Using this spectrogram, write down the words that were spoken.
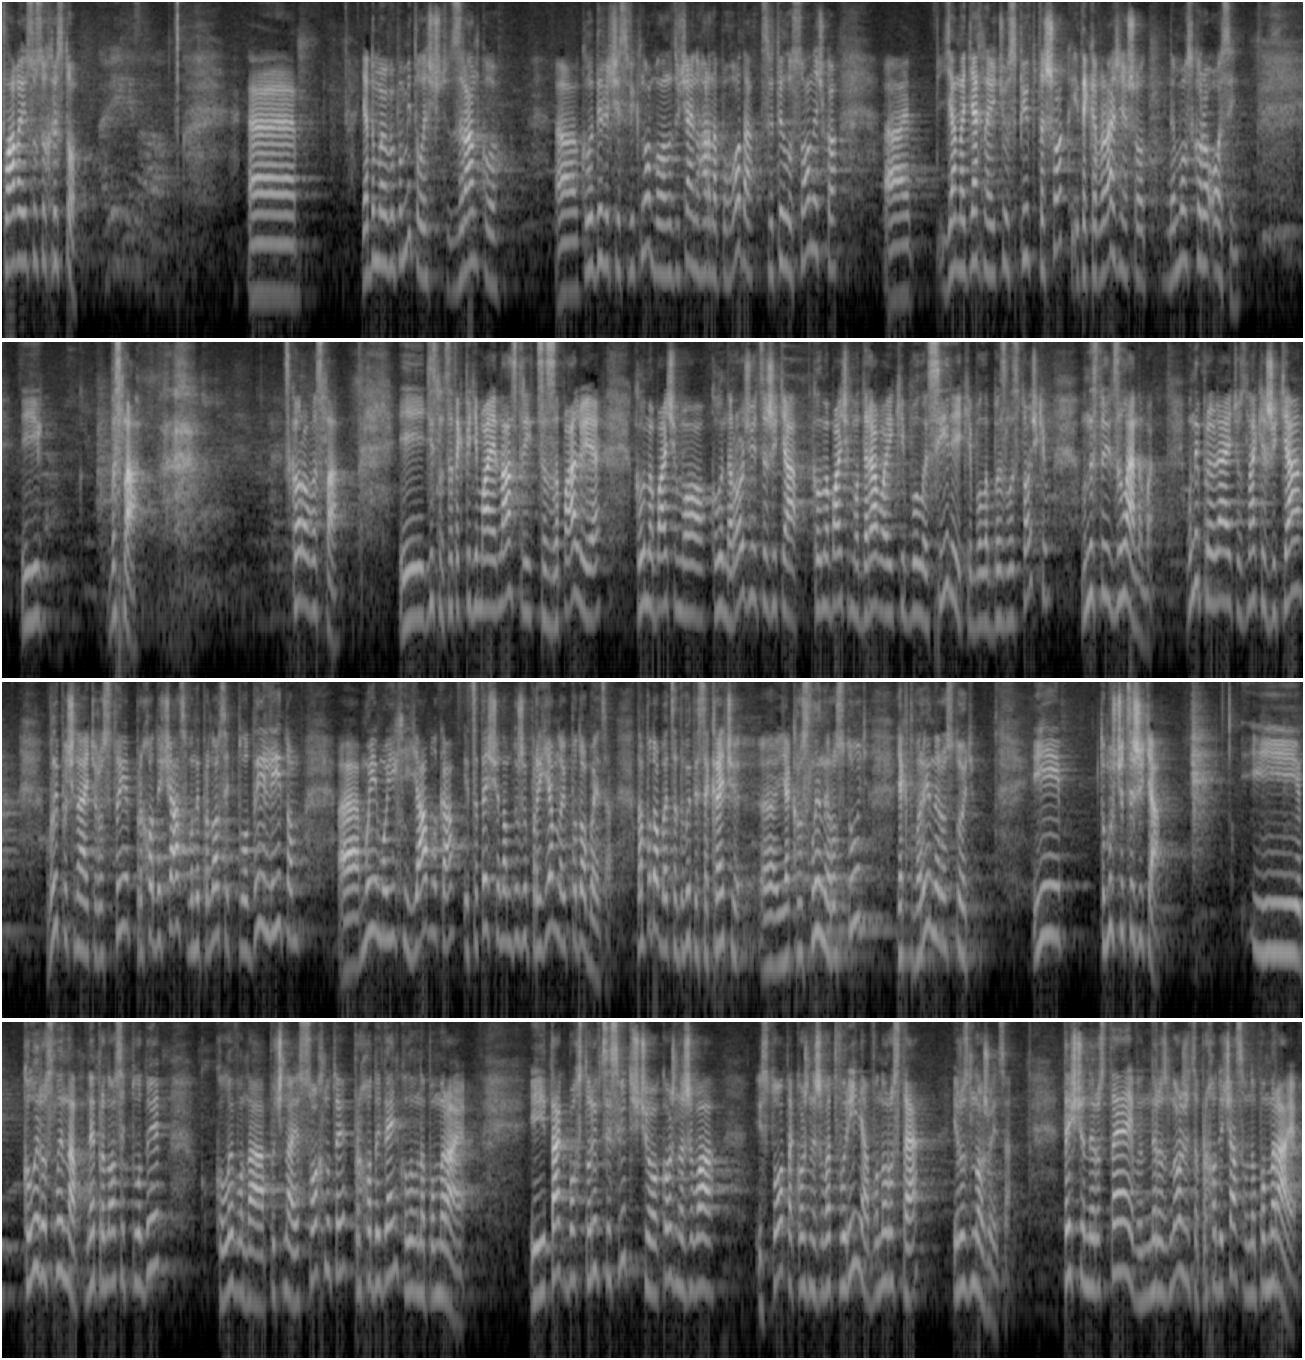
Слава Ісусу Христу! Е, я думаю, ви помітили, що зранку, е, коли дивлячись вікно, була надзвичайно гарна погода, світило сонечко. Е, я на днях навіть чув спів пташок і таке враження, що немов скоро осінь. І весна. Скоро весна. І дійсно це так піднімає настрій, це запалює. Коли ми бачимо, коли народжується життя, коли ми бачимо дерева, які були сірі, які були без листочків, вони стають зеленими. Вони проявляють ознаки життя, вони починають рости. Приходить час, вони приносять плоди літом. е, Ми їмо їхні яблука, і це те, що нам дуже приємно і подобається. Нам подобається дивитися, речі, е, як рослини ростуть, як тварини ростуть. І тому що це життя. І коли рослина не приносить плоди, коли вона починає сохнути, приходить день, коли вона помирає. І так Бог створив цей світ, що кожна жива істота, кожне живе творіння, воно росте і розмножується. Те, що не росте, і не розмножується, приходить час, воно помирає.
